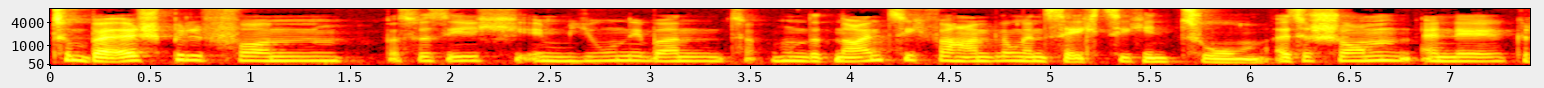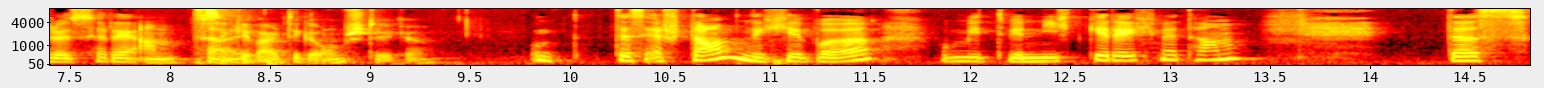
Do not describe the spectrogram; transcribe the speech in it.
zum Beispiel von, was weiß ich, im Juni waren 190 Verhandlungen, 60 in Zoom. Also schon eine größere Anzahl. Das ist ein gewaltiger Umstieg, ja. Und das Erstaunliche war, womit wir nicht gerechnet haben, dass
